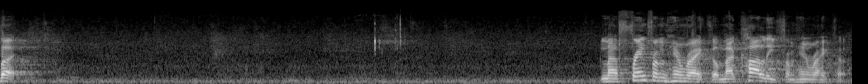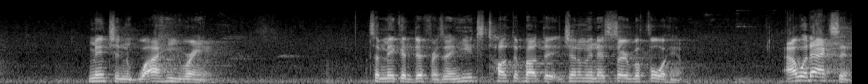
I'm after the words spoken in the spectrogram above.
But my friend from Henrico, my colleague from Henrico, mentioned why he ran. to make a difference. And he talked about the gentleman that served before him. I would ask him,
